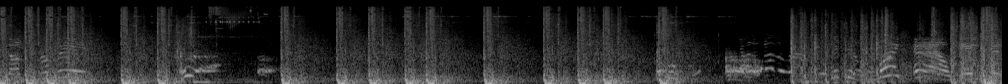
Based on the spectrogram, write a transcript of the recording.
something from me! Got another round here. This is my town, agent!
